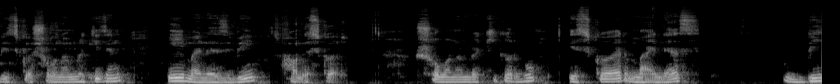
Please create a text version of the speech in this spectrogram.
B square সমান আমরা কী জানি? এ মাইনাস বি হল স্কোয়ার সমান আমরা কী করব? Square minus B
